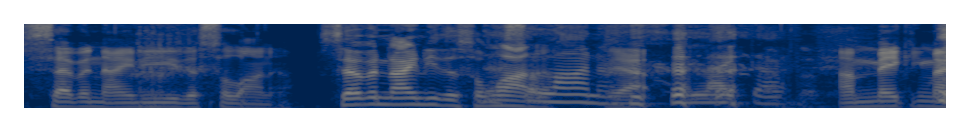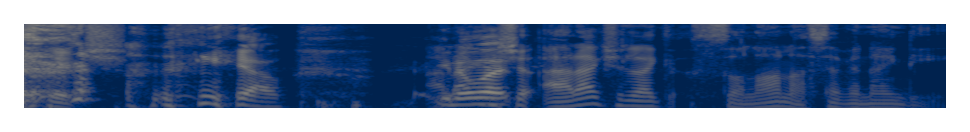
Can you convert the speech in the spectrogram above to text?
790 the Solana. 790 the The Solana. Solana. Yeah. I like that. I'm making my pitch. yeah. I'd You know what? actually- I'd actually like Solana 790.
